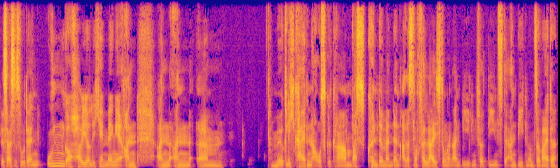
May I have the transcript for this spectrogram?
Das heißt, es wurde eine ungeheuerliche Menge an, an, an ähm, Möglichkeiten ausgegraben, was könnte man denn alles noch für Leistungen anbieten, für Dienste anbieten und so weiter.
